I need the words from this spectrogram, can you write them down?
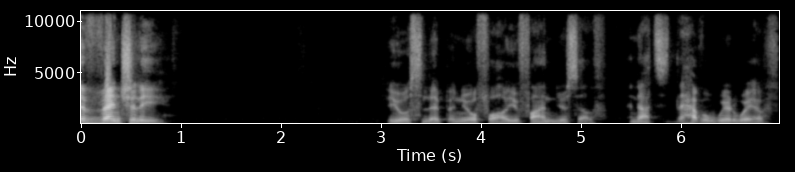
Eventually, you will slip and you'll fall. You find yourself, and that's they have a weird way of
